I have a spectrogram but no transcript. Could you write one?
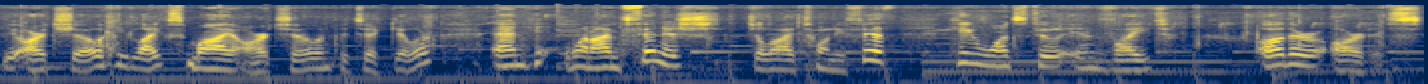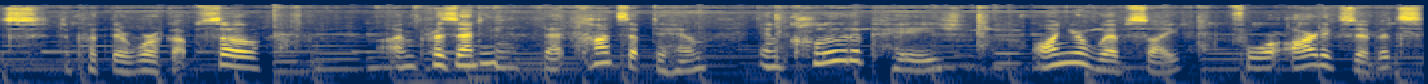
the, art show. He likes my art show in particular, and he, when I'm finished, July 25th, he wants to invite other artists to put their work up. So I'm presenting that concept to him. Include a page on your website for art exhibits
